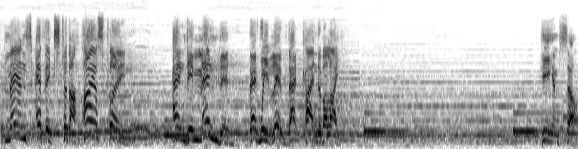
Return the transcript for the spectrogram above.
Lifted man's ethics to the highest plane and demanded that we live that kind of a life. He himself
